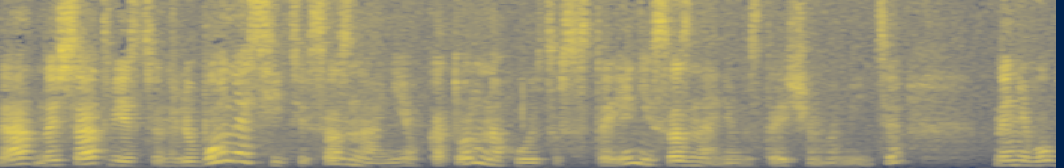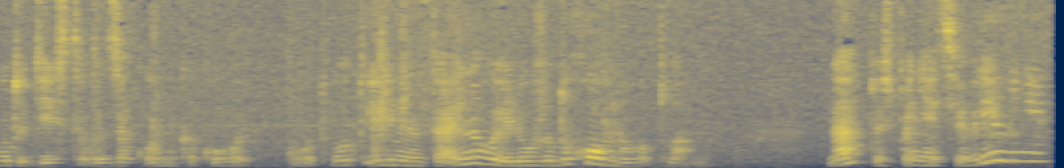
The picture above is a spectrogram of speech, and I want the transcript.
Да? Значит, соответственно, любой носитель сознания, который находится в состоянии сознания в настоящем моменте, на него будут действовать законы какого вот, вот, или ментального, или уже духовного плана. Да? То есть понятие времени,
